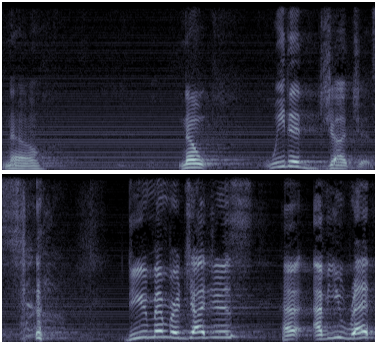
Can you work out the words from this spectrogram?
no. No, we did Judges. Do you remember Judges? Ha- Have you read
